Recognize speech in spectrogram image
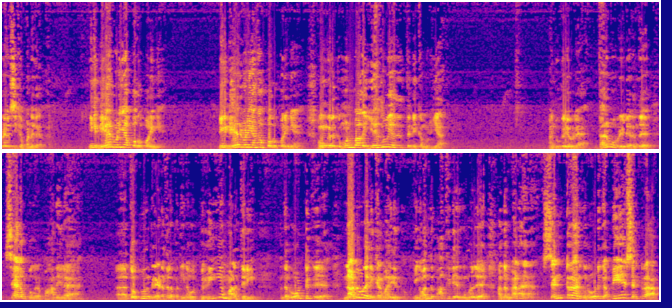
பிரவேசிக்க பண்ணுகிறவர். நீங்க நேர்வழியா போக போறீங்க. நீங்க நேர்வழியா தான் போக போறீங்க. உங்களுக்கு முன்பாக எதுவும் எதிர்த்து நிற்க முடியாது. அன்புக்குரியவர்கள தருமபுரியில இருந்து சேலம் போகிற பாதையில அஹ், தொப்பூருங்கிற இடத்துல பாத்தீங்கன்னா ஒரு பெரிய மலை தெரியும். அந்த ரோட்டுக்கு நடுவுல நிக்கிற மாதிரி இருக்கும். நீங்க வந்து பாத்துட்டே இருக்கும் பொழுது அந்த மேல சென்டரா இருக்கும். ரோடுக்கு அப்படியே சென்டரா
